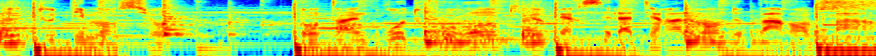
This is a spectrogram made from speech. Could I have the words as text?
et de toutes dimensions, dont un gros trou rond qui le perçait latéralement de part en part.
